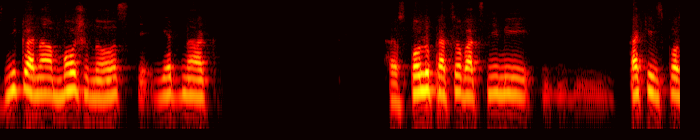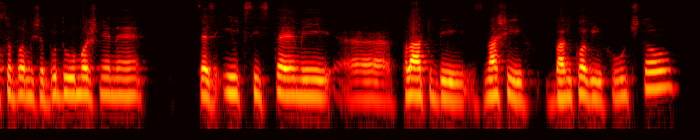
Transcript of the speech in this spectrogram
vznikla nám možnosť jednak e, spolupracovať s nimi takým spôsobom, že budú umožnené cez ich systémy platby z našich bankových účtov,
